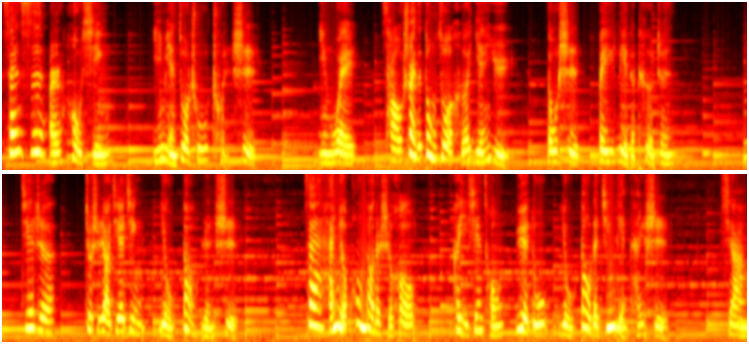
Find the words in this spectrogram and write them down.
三思而后行，以免做出蠢事。”因为草率的动作和言语都是卑劣的特征。接着就是要接近有道人士，在还没有碰到的时候，可以先从阅读有道的经典开始，像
